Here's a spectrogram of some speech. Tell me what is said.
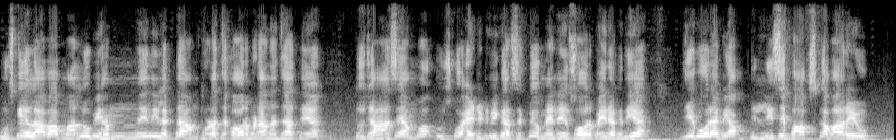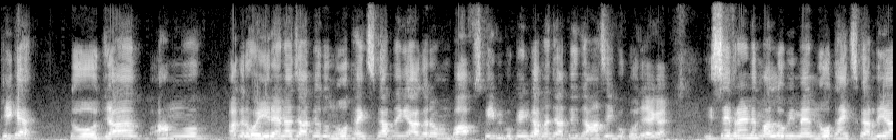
उसके अलावा मान लो भी हमें नहीं लगता, हम थोड़ा और बढ़ाना चाहते हैं तो जहाँ से हम उसको एडिट भी कर सकते हो, मैंने सौ रुपये ही रख दिया ये बोल रहा है भी आप दिल्ली से वापस कब आ रहे हो, ठीक है? तो जहाँ हम अगर वही रहना चाहते हो तो नो थैंक्स कर देंगे। अगर हम वापस की भी बुकिंग करना चाहते हो, जहाँ से ही बुक हो जाएगा। इससे फ्रेंड मान लो भी मैं नो थैंक्स कर दिया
